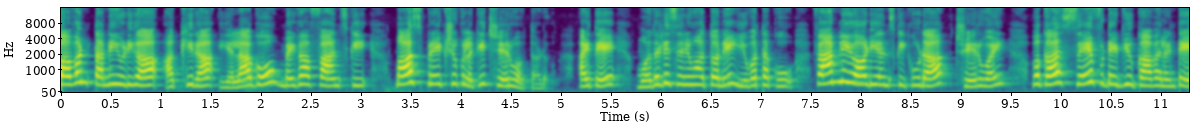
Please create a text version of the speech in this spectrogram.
పవన్ తనయుడిగా అఖిరా ఎలాగో మెగా ఫ్యాన్స్కి మాస్ ప్రేక్షకులకి చేరువవుతాడు. అయితే మొదటి సినిమాతోనే యువతకు ఫ్యామిలీ ఆడియన్స్కి కూడా చేరువై ఒక సేఫ్ డెబ్యూ కావాలంటే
